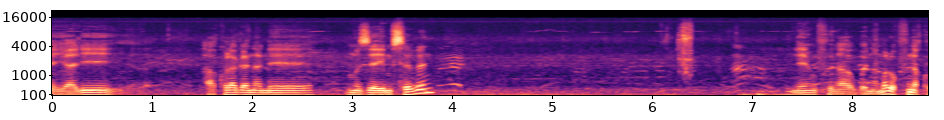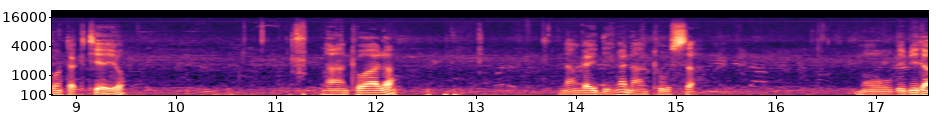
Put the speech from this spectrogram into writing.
eyali akolagana ne muzeeyi museven nenfuna bwe namala okufuna contact eyo nantwala nangaidinga nantuusa mu bibira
